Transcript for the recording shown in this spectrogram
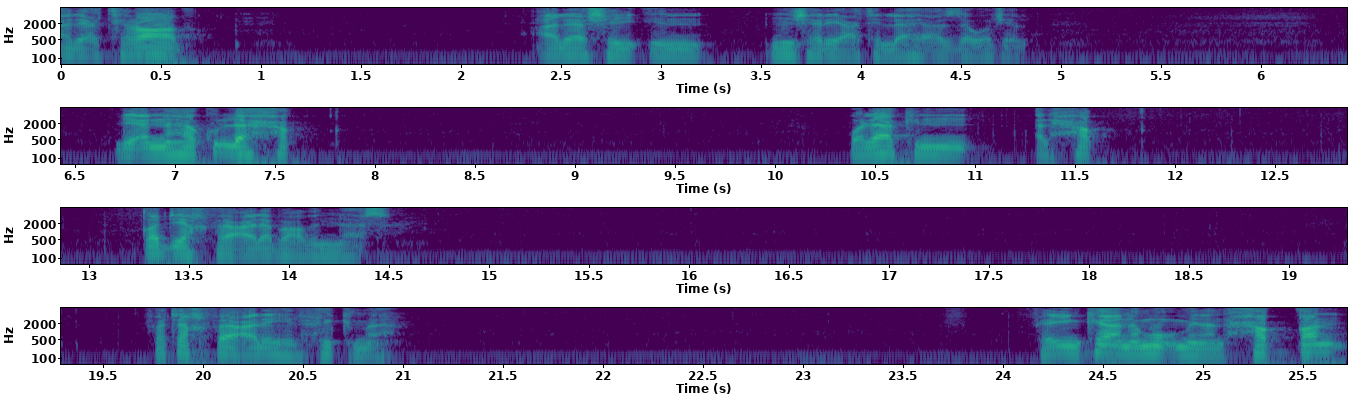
الاعتراض على شيء من شريعة الله عز وجل. لأنها كلها حق. ولكن الحق قد يخفى على بعض الناس. فتخفى عليه الحكمة. فإن كان مؤمنا حقا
